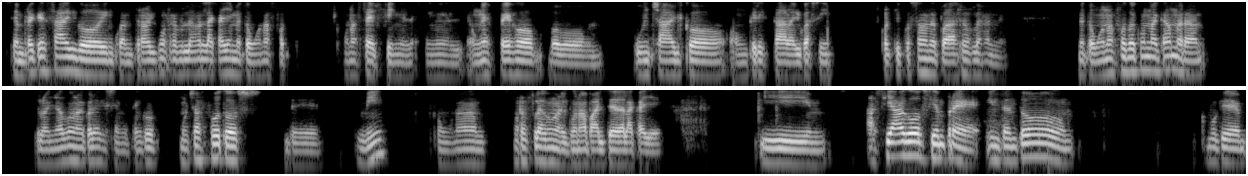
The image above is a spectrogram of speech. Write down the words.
siempre que salgo encuentro algún reflejo en la calle, me tomo una foto, una selfie en, el- en el- en un espejo o un charco o un cristal, algo así. Cualquier cosa donde pueda reflejarme. Me tomo una foto con la cámara y lo añado a una colección. Y tengo muchas fotos de mí con una- un reflejo en alguna parte de la calle. Y así hago siempre. Intento como que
